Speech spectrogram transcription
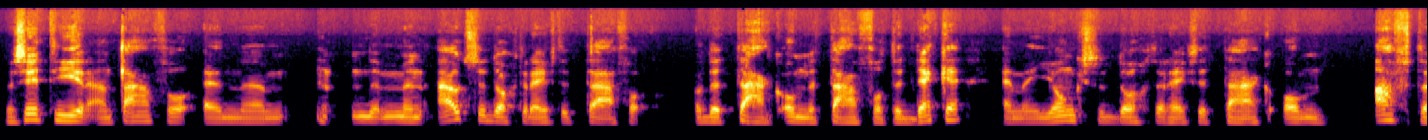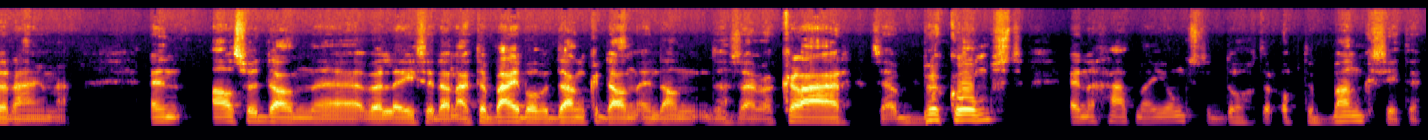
We zitten hier aan tafel en de, mijn oudste dochter heeft de, tafel, de taak om de tafel te dekken. En mijn jongste dochter heeft de taak om af te ruimen. En als we dan, uh, we lezen dan uit de Bijbel, we danken dan en dan, dan zijn we klaar. Zijn bekomst. En dan gaat mijn jongste dochter op de bank zitten.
